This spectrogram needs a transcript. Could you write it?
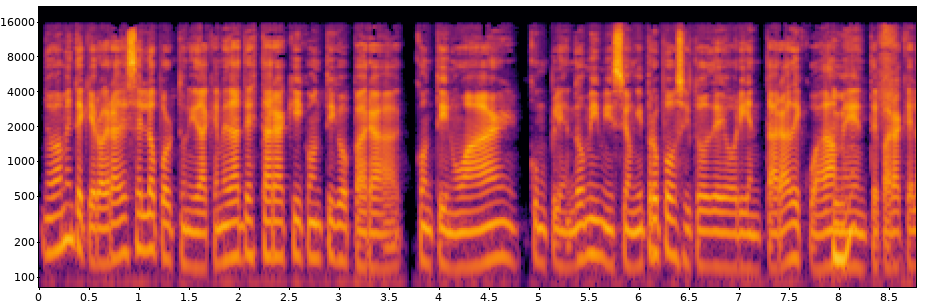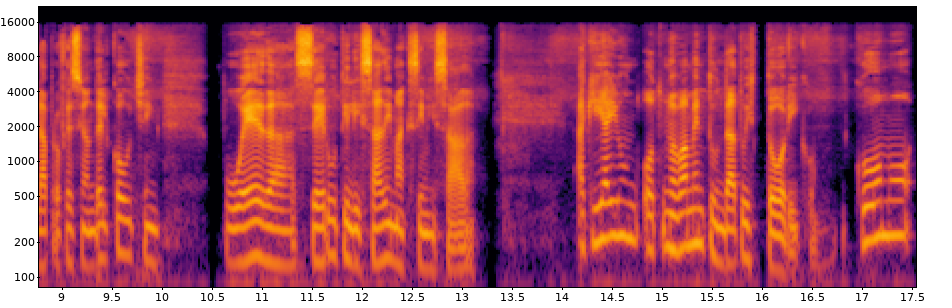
nuevamente quiero agradecer la oportunidad que me das de estar aquí contigo para continuar cumpliendo mi misión y propósito de orientar adecuadamente para que la profesión del coaching pueda ser utilizada y maximizada. Aquí hay un, nuevamente un dato histórico. ¿Cómo,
